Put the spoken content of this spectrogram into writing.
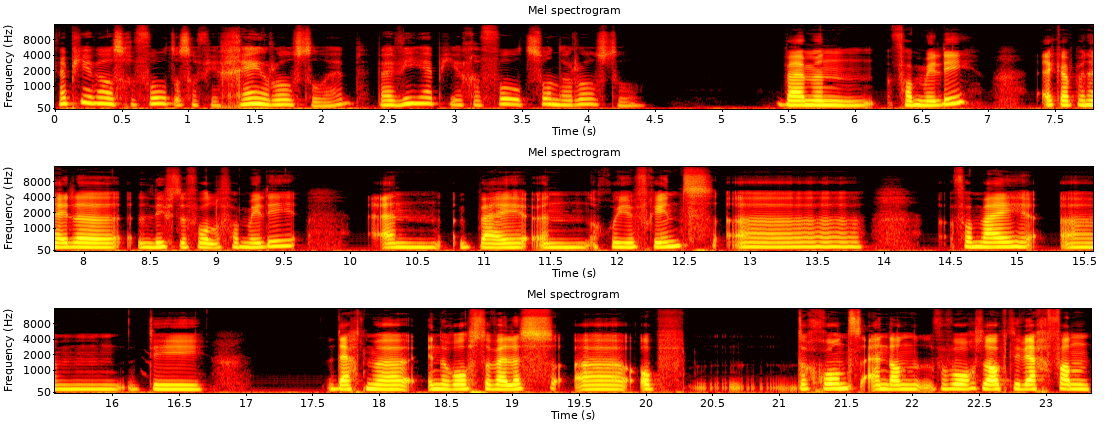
Heb je je wel eens gevoeld alsof je geen rolstoel hebt? Bij wie heb je je gevoeld zonder rolstoel? bij mijn familie. Ik heb een hele liefdevolle familie. En bij een goede vriend uh, van mij, um, die legt me in de rolstoel wel eens uh, op de grond. En dan vervolgens loopt hij weg van,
